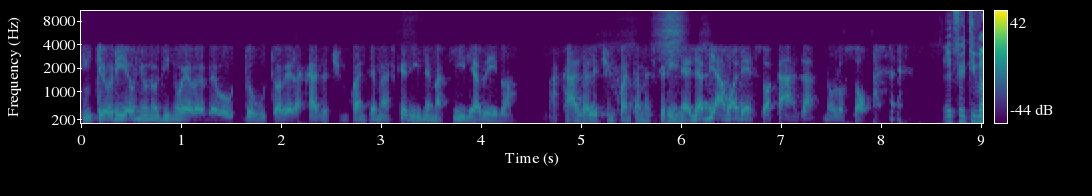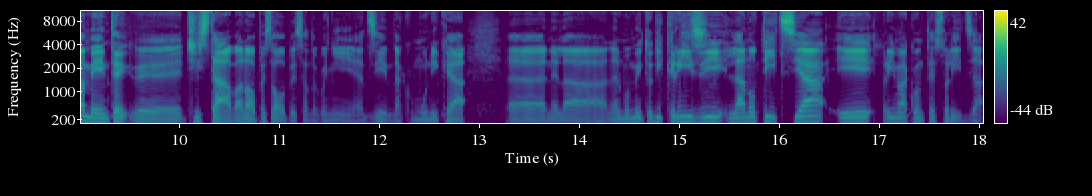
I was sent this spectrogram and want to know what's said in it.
in teoria ognuno di noi avrebbe dovuto avere a casa 50 mascherine, ma chi le aveva a casa le 50 mascherine? Le abbiamo adesso a casa? Non lo so. Effettivamente eh, ci stava, no? Poi stavo pensando che ogni azienda comunica eh, nella, nel momento di crisi la notizia e prima contestualizza.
